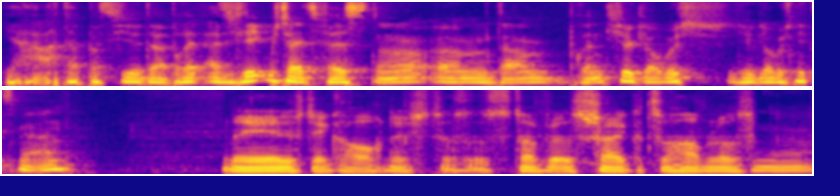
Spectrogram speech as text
Ja, da passiert, da brennt, also ich lege mich da jetzt fest, ne? Ähm, da brennt hier, glaube ich, hier, glaube ich, nichts mehr an. Nee, ich denke auch nicht. Das ist, dafür ist Schalke zu harmlos. Ja.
